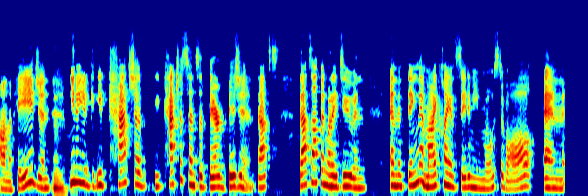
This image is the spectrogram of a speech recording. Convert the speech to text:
on the page? And mm. you know you'd, you'd catch a you catch a sense of their vision. That's that's often what i do. And and the thing that my clients say to me most of all and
